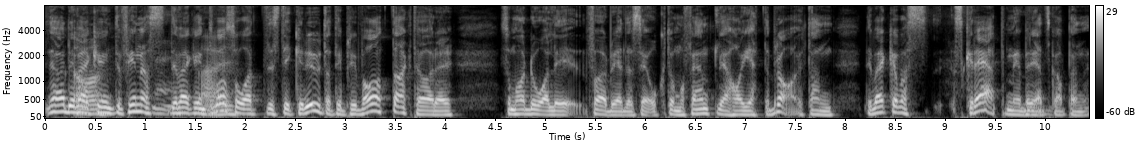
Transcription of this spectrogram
Ja, det verkar ja. inte finnas. Det verkar inte Nej. vara så att det sticker ut att det är privata aktörer som har dålig förberedelse och de offentliga har jättebra. Utan det verkar vara skräp med beredskapen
